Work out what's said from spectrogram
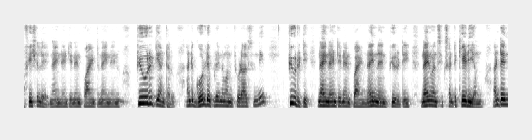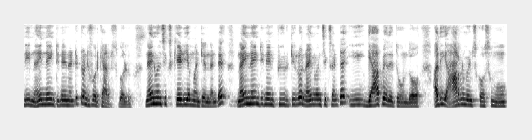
అఫీషియలే nine ninety nine point nine nine purity అంటారు. అంటే గోల్డ్ ఎప్పుడైనా మనం చూడాల్సింది purity. Nine ninety nine point nine nine purity. Nine one six అంటే కేడిఎం. అంటే ఏంది? నైన్ నైంటీ నైన్ అంటే twenty four carats gold. Nine one six KDM అంటే ఏంటంటే నైన్ నైంటీ నైన్ ప్యూరిటీలో నైన్ వన్ సిక్స్ అంటే ఈ గ్యాప్ ఏదైతే ఉందో అది ఆర్నమెంట్స్ కోసము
